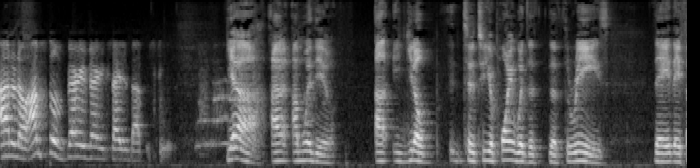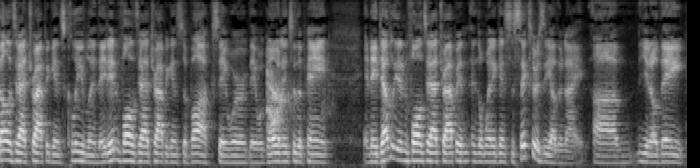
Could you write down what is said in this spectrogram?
I don't know. I'm still very, very excited about this team. Yeah, I, I'm with you. Uh, you know, to to your point with the the threes, they they fell into that trap against Cleveland. They didn't fall into that trap against the Bucks. They were they were going into the paint, and they definitely didn't fall into that trap in, in the win against the Sixers the other night. Um, you know, they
